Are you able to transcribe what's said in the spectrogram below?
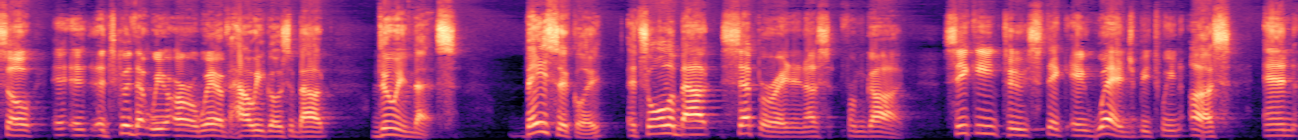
So it, it's good that we are aware of how he goes about doing this. Basically, it's all about separating us from God, seeking to stick a wedge between us and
